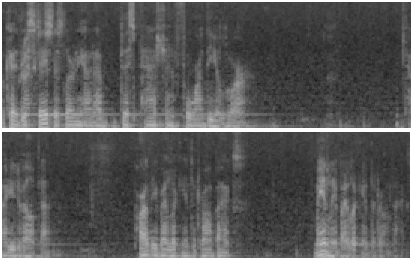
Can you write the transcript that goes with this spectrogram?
Okay, the escape is learning how to have dispassion for the allure. How do you develop that? Partly by looking at the drawbacks, mainly by looking at the drawbacks.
